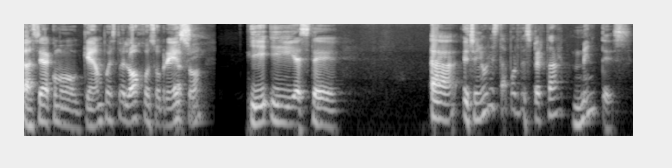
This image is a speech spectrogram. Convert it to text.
o sea, como que han puesto el ojo sobre eso. Y, y, este, ah, el Señor está por despertar mentes.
